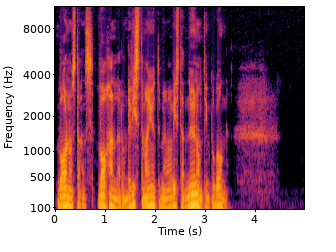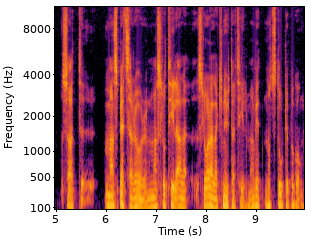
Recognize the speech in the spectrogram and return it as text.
Var någonstans? Vad handlade det om? Det visste man ju inte, men man visste att nu är någonting på gång. Så att eh, man spetsar rören, man slår, till alla, slår alla knutar till. Man vet något stort är på gång.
